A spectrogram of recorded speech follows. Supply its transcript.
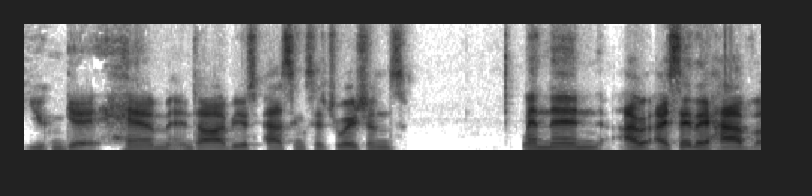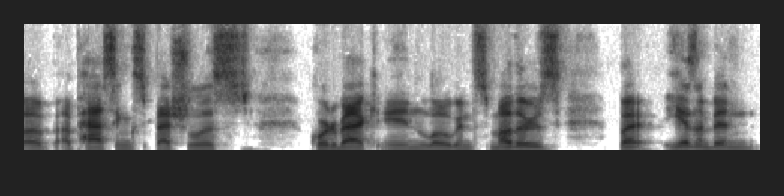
you can get him into obvious passing situations. And then I, I say they have a, a, passing specialist quarterback in Logan Smothers, but he hasn't been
